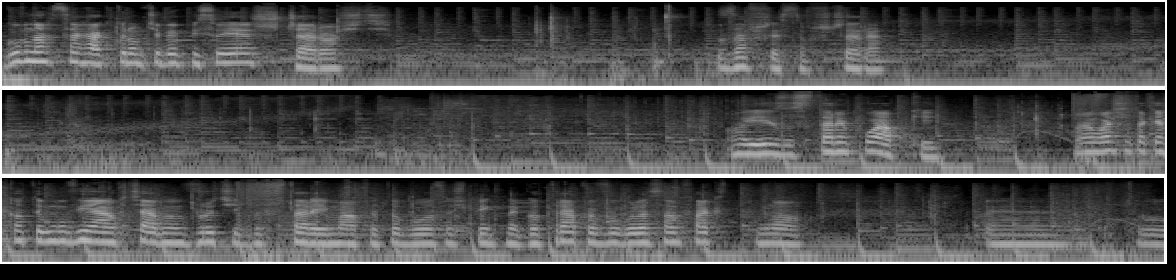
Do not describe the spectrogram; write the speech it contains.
Główna cecha, którą ciebie opisuje, szczerość. Zawsze jestem szczera. O Jezu, stare pułapki. No właśnie tak jak o tym mówiłam, chciałabym wrócić do starej mapy, to było coś pięknego. Trapy w ogóle sam fakt, no. Tu.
